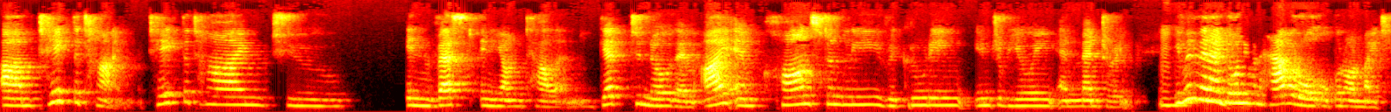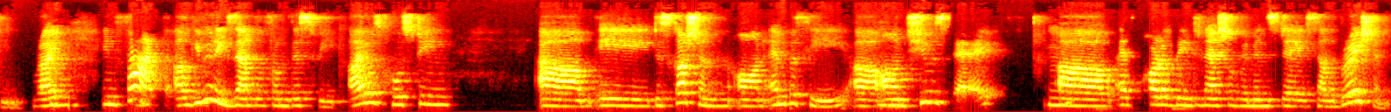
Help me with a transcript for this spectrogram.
um, take the time, take the time to invest in young talent, get to know them. I am constantly recruiting, interviewing, and mentoring. Mm-hmm. Even when I don't even have a role open on my team, right? Mm-hmm. In fact, I'll give you an example from this week. I was hosting um, a discussion on empathy uh, mm-hmm. on Tuesday mm-hmm. uh, as part of the International Women's Day celebration.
